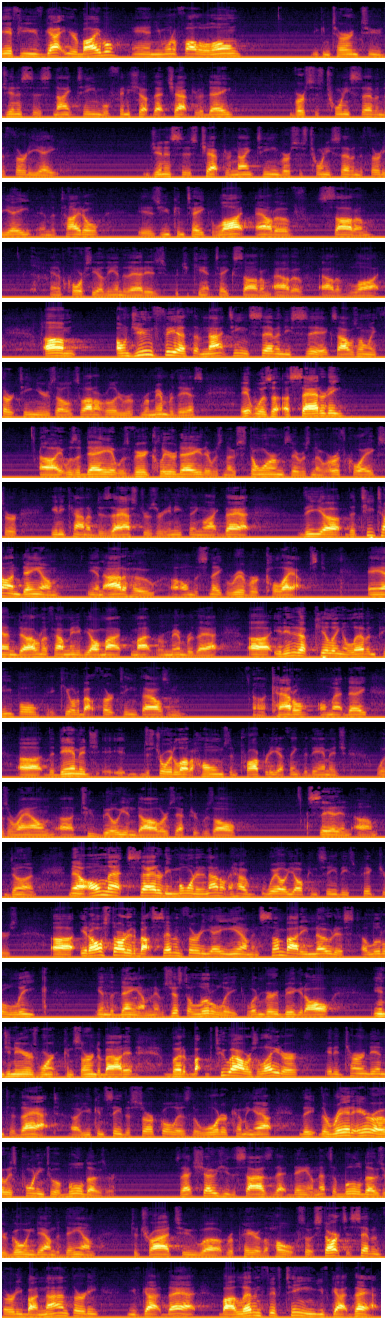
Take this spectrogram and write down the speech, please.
If you've got your Bible and you want to follow along, you can turn to Genesis 19. We'll finish up that chapter today, verses 27 to 38. Genesis chapter 19, verses 27 to 38, and the title is You Can Take Lot Out of Sodom. And of course, the other end of that is, but you can't take Sodom out of, out of Lot. Um, on June 5th of 1976, I was only 13 years old, so I don't really re- remember this. It was a, a Saturday. Uh, it was a day, it was a very clear day. There was no storms, there was no earthquakes or any kind of disasters or anything like that. The, uh, the Teton Dam in Idaho uh, on the Snake River collapsed. And uh, I don't know if how many of y'all might, might remember that. Uh, it ended up killing 11 people. It killed about 13,000 uh, cattle on that day. Uh, the damage destroyed a lot of homes and property. I think the damage was around uh, two billion dollars after it was all said and um, done. Now, on that Saturday morning, and I don't know how well y'all can see these pictures, uh, it all started about 7:30 a.m. and somebody noticed a little leak in the dam, and it was just a little leak. It wasn't very big at all. Engineers weren't concerned about it, but about two hours later it had turned into that. Uh, you can see the circle is the water coming out. The, the red arrow is pointing to a bulldozer. So that shows you the size of that dam. That's a bulldozer going down the dam to try to uh, repair the hole. So it starts at 7:30. By 9:30, you've got that. By 11:15, you've got that.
